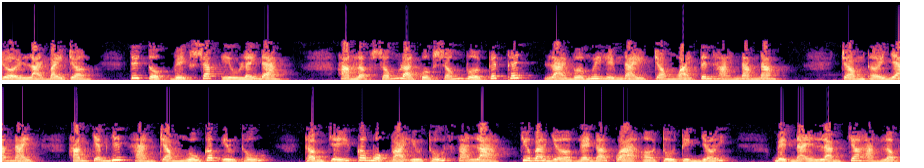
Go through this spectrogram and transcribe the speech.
rồi lại bay trần, tiếp tục việc sát yêu lấy đan. Hàng Lập sống loại cuộc sống vừa kích thích lại vừa nguy hiểm này trong ngoài tinh hải 5 năm. Trong thời gian này, hắn chém giết hàng trăm ngũ cấp yêu thú, thậm chí có một vài yêu thú xa lạ chưa bao giờ nghe nói qua ở tu tiên giới. Việc này làm cho Hàng Lập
